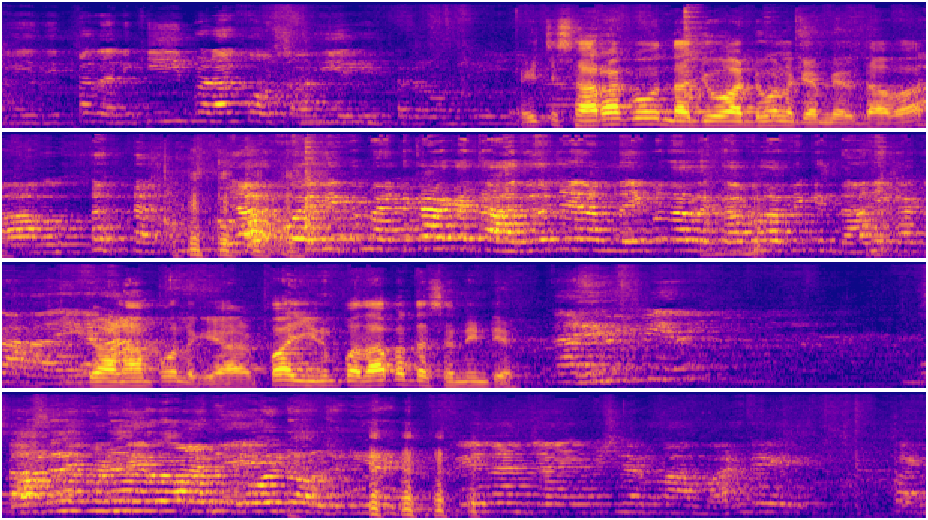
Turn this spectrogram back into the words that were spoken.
ਕੀ ਦੀ ਪਤਾ ਨਹੀਂ ਕੀ ਬੜਾ ਕੁਛ ਸੀ। ਇਹ ਚ ਸਾਰਾ ਕੁਝ ਹੁੰਦਾ ਜੋ ਆਡੋਂ ਲੱਗਿਆ ਮਿਲਦਾ ਵਾ। ਆਹੋ। ਯਾਰ ਕੋਈ ਵੀ ਕਮੈਂਟ ਕਰਕੇ ਦੱਸ ਦਿਓ ਜੇ ਹਮ ਨਹੀਂ ਪਤਾ ਲੱਗਾ ਭਲਾ ਵੀ ਕਿੱਦਾਂ ਹੀ ਕਾ ਗਾਣਾ ਹੈ ਗਾਣਾ ਭੁੱਲ ਗਿਆ। ਭਾਜੀ ਨੂੰ ਪਤਾ ਪਰ ਦੱਸਣ ਨਹੀਂ ਡਿਆ। ਵੀਰ ਸਾਸਰੇ ਬਣਿਆ ਬੜਾ ਆਪਣੀ ਕੋਈ ਨੌਲੇਜ ਨਹੀਂ ਹੈ ਫੇਰ ਨਾ ਜਾਈ ਸ਼ਰਮਾ ਵਾਂਡੇ ਇੱਕ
